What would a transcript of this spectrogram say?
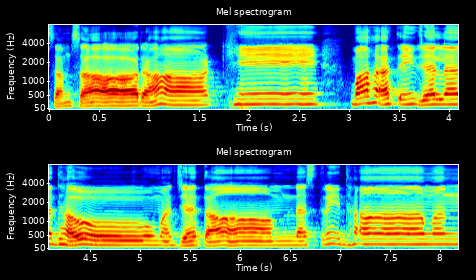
సంసారాఖ్యే మహతి జలధౌ మజతాం న స్త్రిధామన్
